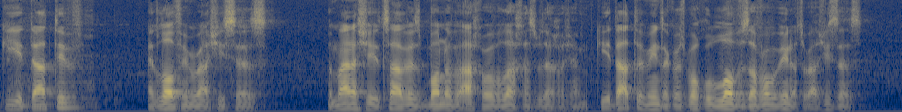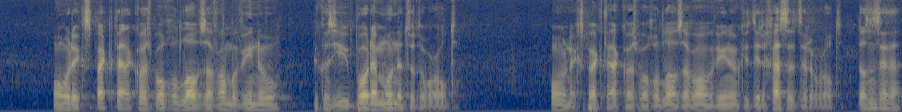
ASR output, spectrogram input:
Ki yedativ, I love him, Rashi says. The manashi yitzav is bon of achrav lechas b'derech Hashem. Ki yedativ means HaKadosh Baruch Hu loves Avram Avinu. That's what Rashi says. One would expect that HaKadosh Baruch Hu loves Avram Avinu because he brought Emunah to the world. One would expect that HaKadosh Baruch Hu loves Avram Avinu because he did chesed to the world. It doesn't say that.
